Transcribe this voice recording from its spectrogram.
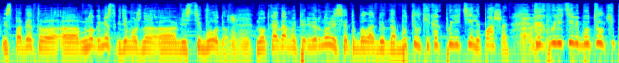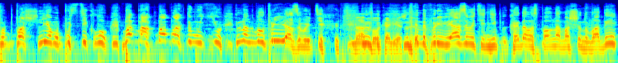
из-под этого, э, много места, где можно э, вести воду. Но вот когда мы перевернулись, это была беда. Бутылки как полетели, Паша. Как полетели бутылки по, по шлему, по стеклу. Бабах, бабах. Думаю, надо было привязывать их. Надо было, конечно. Надо привязывайте, не- когда вас полна машина воды,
